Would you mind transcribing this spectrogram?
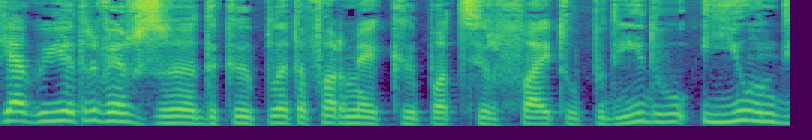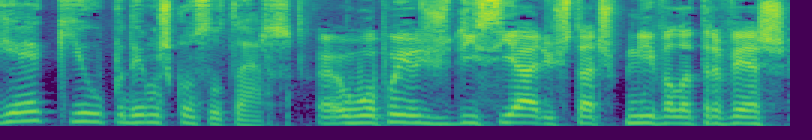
Tiago, e através eh, de que plataforma é que pode ser feito o pedido e onde é que o podemos consultar? Eh, o apoio judiciário está disponível através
